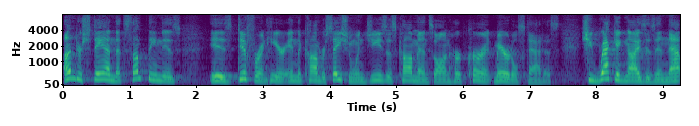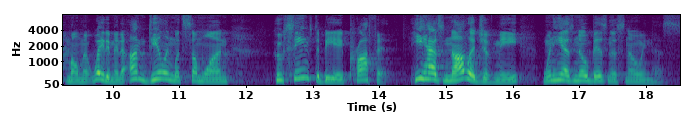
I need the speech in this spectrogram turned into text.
understand that something is, is different here in the conversation when Jesus comments on her current marital status. She recognizes in that moment wait a minute, I'm dealing with someone who seems to be a prophet. He has knowledge of me when he has no business knowing this.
